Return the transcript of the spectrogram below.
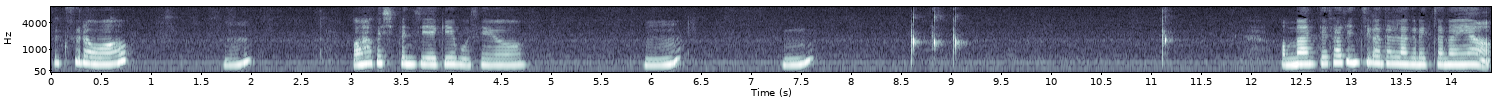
쑥스러워? 응? 뭐 하고 싶은지 얘기해 보세요. 응? 응? 엄마한테 사진 찍어달라 그랬잖아요.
